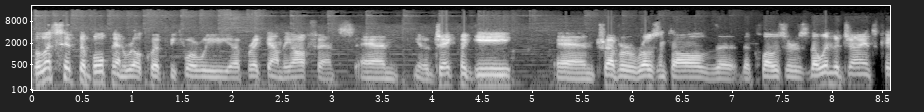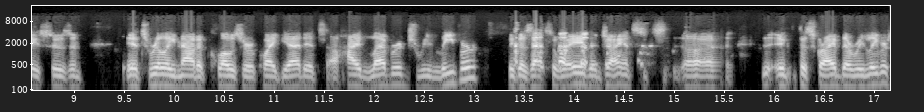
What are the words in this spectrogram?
Well, let's hit the bullpen real quick before we uh, break down the offense. And you know, Jake McGee and Trevor Rosenthal, the the closers. Though in the Giants' case, Susan, it's really not a closer quite yet. It's a high leverage reliever because that's the way the Giants uh, describe their relievers.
